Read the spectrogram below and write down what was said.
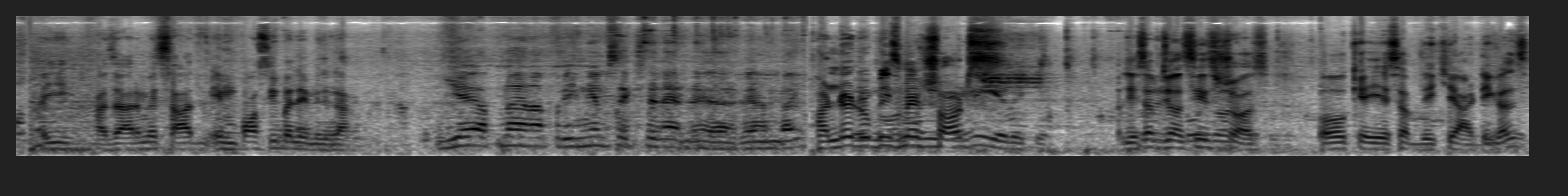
भाई हज़ार में सात इम्पॉसिबल है मिलना। ये अपना ना प्रीमियम सेक्शन है भाई। हंड्रेड रुपीज़ में शॉर्ट्स ये देखिए। ये सब जर्सी शॉर्ट्स ओके ये सब देखिए आर्टिकल्स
